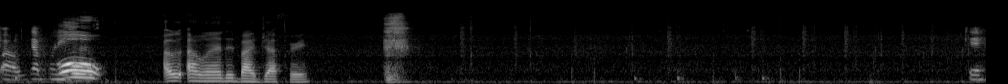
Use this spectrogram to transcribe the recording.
wow, we got plenty. Oh! I, I landed by Jeffrey. Okay,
